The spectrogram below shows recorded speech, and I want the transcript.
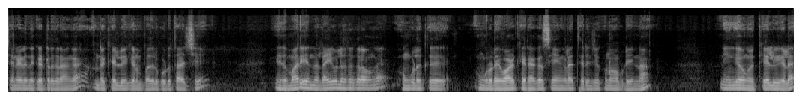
சென்னையிலேருந்து கேட்டிருக்கிறாங்க. அந்த கேள்விக்கு நம்ம பதில் கொடுத்தாச்சு. இது மாதிரி இந்த லைவில் இருக்கிறவங்க உங்களுக்கு உங்களுடைய வாழ்க்கை ரகசியங்களை தெரிஞ்சுக்கணும் அப்படின்னா நீங்கள் உங்கள் கேள்விகளை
